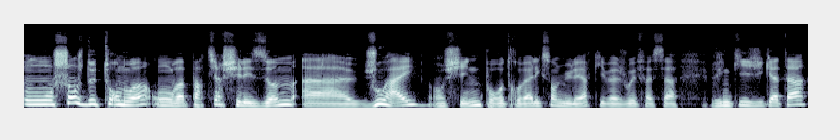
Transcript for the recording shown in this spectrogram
on change de tournoi. On va partir chez les hommes à Zhuhai, en Chine, pour retrouver Alexandre Muller qui va jouer face à Rinki Jikata.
